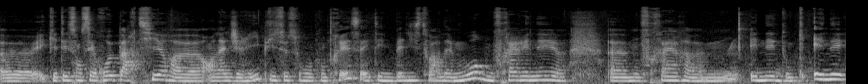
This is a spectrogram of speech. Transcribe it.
et qui était censé repartir en Algérie. Puis ils se sont rencontrés. Ça a été une belle histoire d'amour. Mon frère aîné, mon frère aîné, donc aîné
